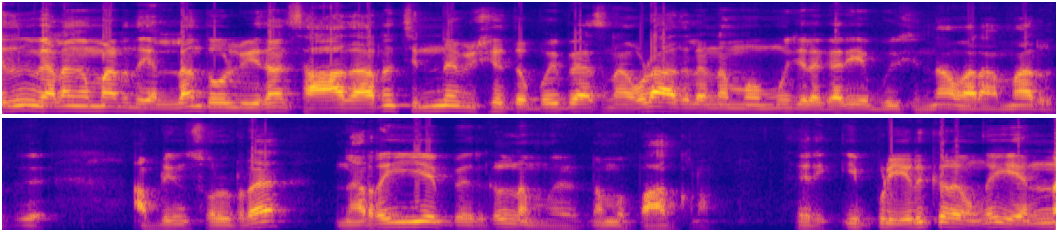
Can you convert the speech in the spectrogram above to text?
எதுவும் விளங்க மாட்டேது எல்லாம் தோல்வி தான் சாதாரண சின்ன விஷயத்தை போய் பேசினா கூட அதில் நம்ம மூஞ்சில் கரிய பூசினா வரா மாதிரி இருக்குது அப்படின்னு சொல்கிற நிறைய பேர்கள் நம்ம நம்ம பார்க்குறோம் சரி இப்படி இருக்கிறவங்க என்ன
